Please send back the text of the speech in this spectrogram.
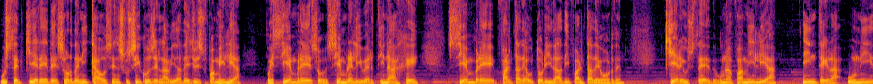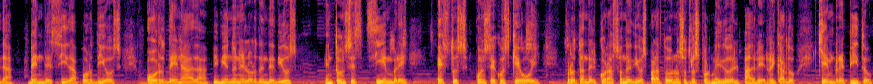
Usted quiere desorden y caos en sus hijos, en la vida de ellos y su familia. Pues siembre eso, siembre libertinaje, siembre falta de autoridad y falta de orden. ¿Quiere usted una familia íntegra, unida, bendecida por Dios, ordenada, viviendo en el orden de Dios, entonces siempre estos consejos que hoy brotan del corazón de Dios para todos nosotros por medio del Padre Ricardo, quien repito,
